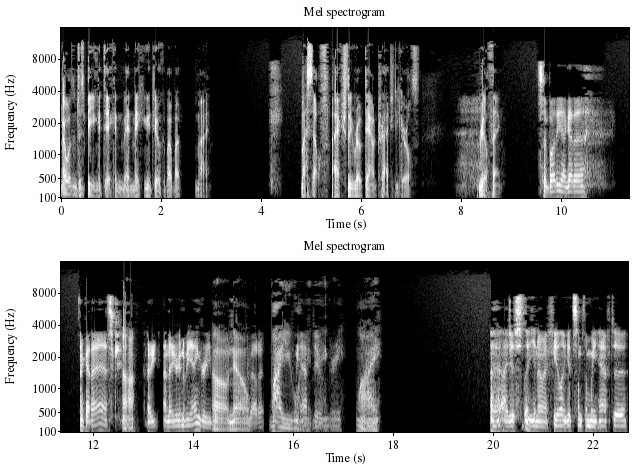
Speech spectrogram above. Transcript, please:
I wasn't just being a dick and, and making a joke about my my myself. I actually wrote down Tragedy Girls. Real thing. So, buddy, I gotta, I gotta ask. Uh huh. I know, I know you're gonna be angry. Oh we have to talk no. About it. Why are you We wanting to be angry? Why? Uh, I just, you know, I feel like it's something we have to,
